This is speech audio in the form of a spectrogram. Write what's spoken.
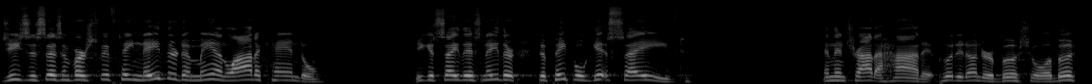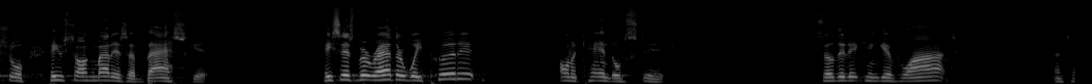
Jesus says in verse 15, Neither do men light a candle. You could say this, neither do people get saved and then try to hide it, put it under a bushel. A bushel, he was talking about, is a basket. He says, but rather we put it on a candlestick so that it can give light unto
